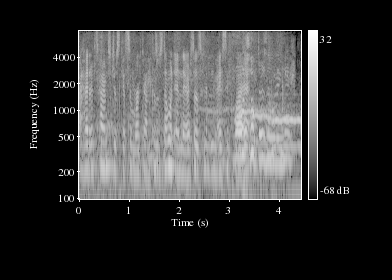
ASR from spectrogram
ahead of time to just get some work done because there's no one in there, so it's gonna be nice and quiet. I hope there's no one in there.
